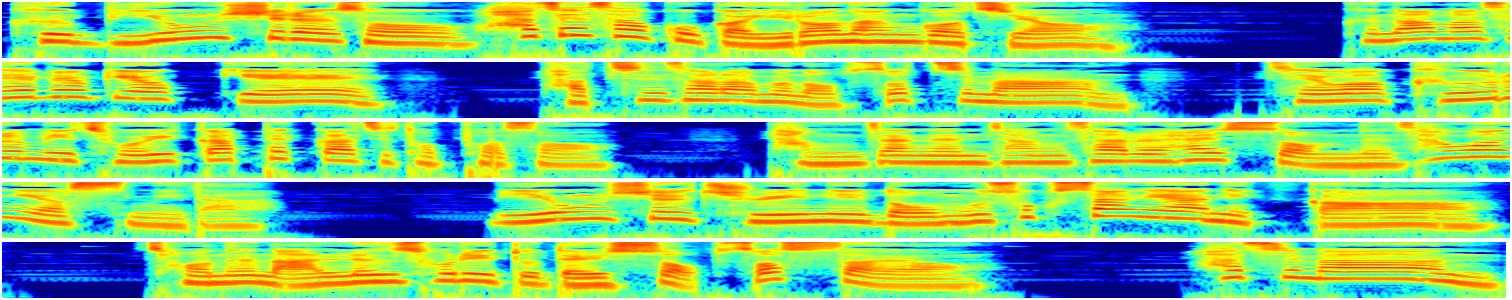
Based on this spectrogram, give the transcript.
그 미용실에서 화재 사고가 일어난 거지요. 그나마 새벽이었기에 다친 사람은 없었지만 재와 그 흐름이 저희 카페까지 덮어서 당장은 장사를 할 수 없는 상황이었습니다. 미용실 주인이 너무 속상해하니까 저는 앓는 소리도 낼 수 없었어요. 하지만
